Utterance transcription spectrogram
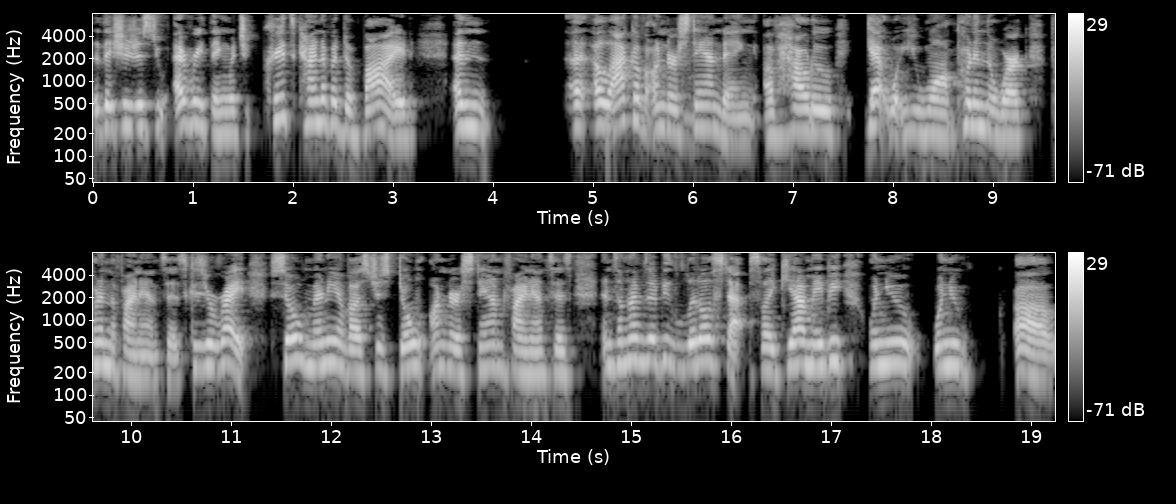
that they should just do everything which creates kind of a divide and a, a lack of understanding of how to get what you want put in the work put in the finances. Because you're right so many of us just don't understand finances and sometimes it'd be little steps like yeah maybe when you when you uh,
